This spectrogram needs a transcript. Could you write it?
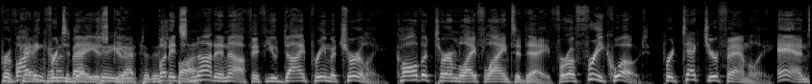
Providing for today is to good, but it's not enough if you die prematurely. Call the Term Lifeline today for a free quote. Protect your family and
